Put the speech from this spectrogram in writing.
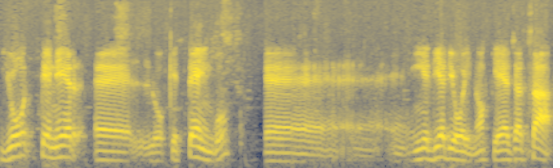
yo tener eh, lo que tengo eh, el día de hoy, ¿no? que es esa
